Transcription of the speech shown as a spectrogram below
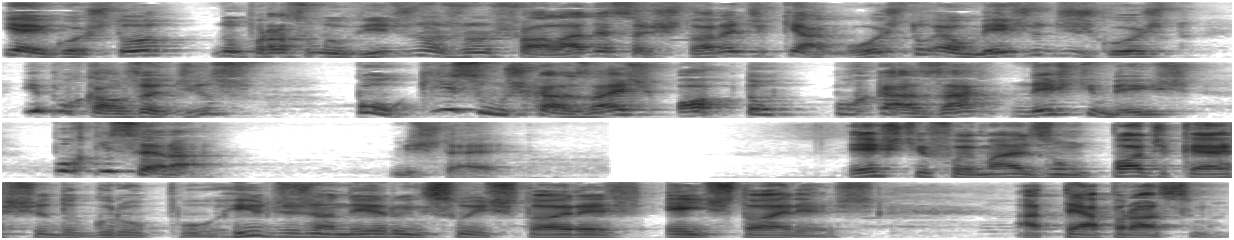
E aí, gostou? No próximo vídeo nós vamos falar dessa história de que agosto é o mês do desgosto. E por causa disso, pouquíssimos casais optam por casar neste mês. Por que será? Mistério. Este foi mais um podcast do grupo Rio de Janeiro em suas histórias e histórias. Até a próxima.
